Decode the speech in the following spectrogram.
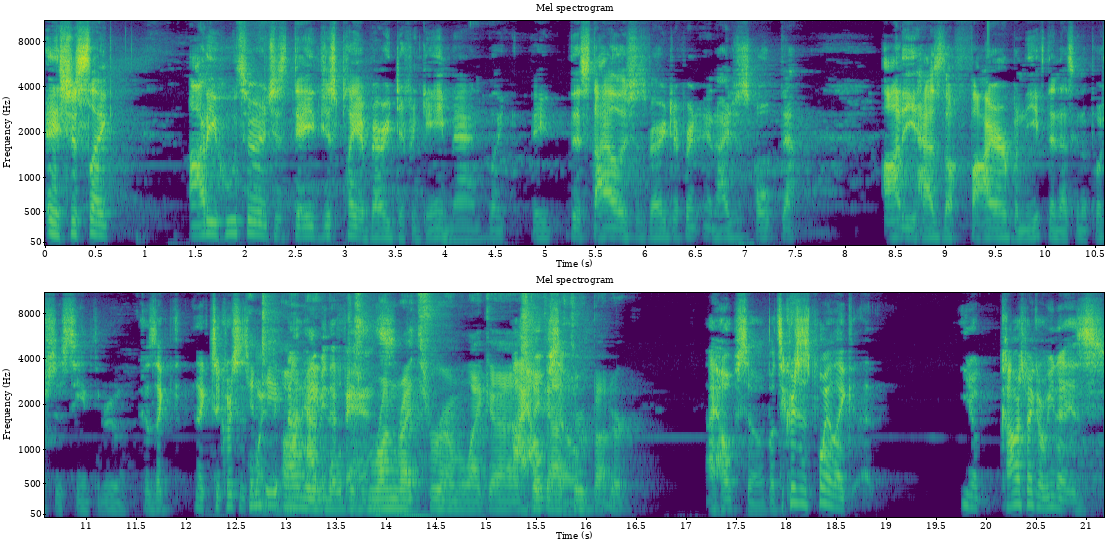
it's just like Adi Hutter. Just they just play a very different game, man. Like they, the style is just very different, and I just hope that Adi has the fire beneath them that's going to push this team through. Because like like to Chris's point, like, not having the fans, just run right through him like a I hope so. through butter. I hope so. But to Chris's point, like you know, Commerzbank Arena is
